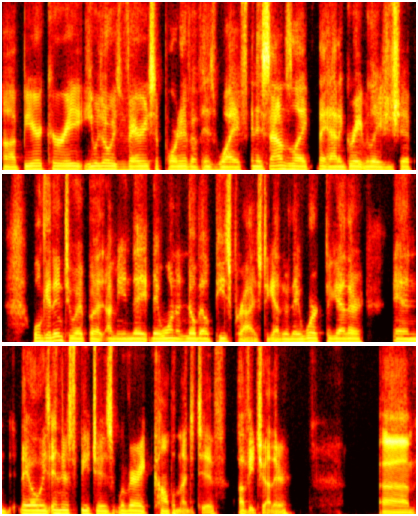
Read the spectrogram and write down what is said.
uh, Pierre Curie, he was always very supportive of his wife. And it sounds like they had a great relationship. We'll get into it, but I mean, they, they won a Nobel Peace Prize together. They worked together and they always, in their speeches, were very complimentative of each other. Um,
